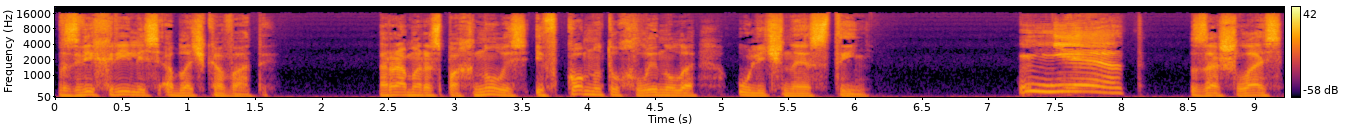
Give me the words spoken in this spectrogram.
взвихрились облачковаты. Рама распахнулась, и в комнату хлынула уличная стынь. «Нет!» — зашлась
